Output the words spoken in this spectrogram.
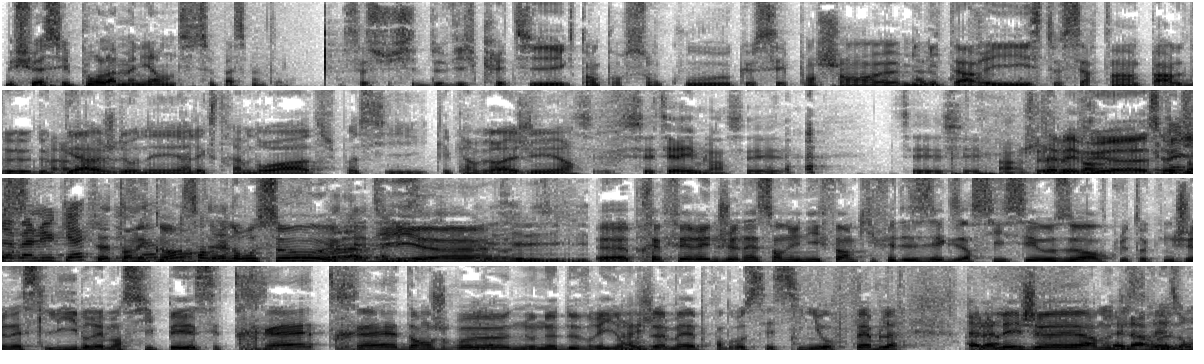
mais je suis assez pour la manière dont il se passe maintenant. Ça suscite de vives critiques, tant pour son coup que ses penchants euh, militaristes. Certains parlent de, de gages donnés à l'extrême droite. Je ne sais pas si quelqu'un veut réagir. C'est terrible. Hein, c'est vous avez vu euh, ce que dit... J'attends les Non, Sandrine Rousseau euh, qui a dit euh, euh, préférer une jeunesse en uniforme qui fait des exercices et aux ordres plutôt qu'une jeunesse libre, émancipée, c'est très très dangereux. Nous ne devrions ah jamais prendre ces signaux faibles à la légère. Nous elle, a raison,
